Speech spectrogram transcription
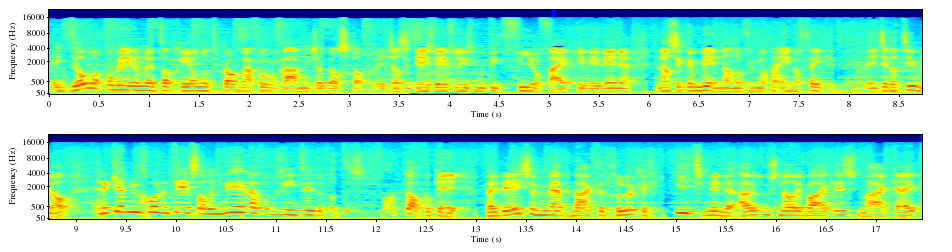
ik wil nog proberen in de top 300 te komen. Maar vroeg of laat moet je ook wel stoppen. Weet je, als ik deze weer verlies, moet ik vier of vijf keer weer winnen. En als ik hem win, dan hoef ik nog maar één of twee keer te winnen. Weet je, dat zien we wel. En ik heb nu gewoon een tegenstander weer level 23. Dat is fucked up. Oké, bij deze map maakt het gelukkig iets minder uit hoe snel je bike is. Maar kijk,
